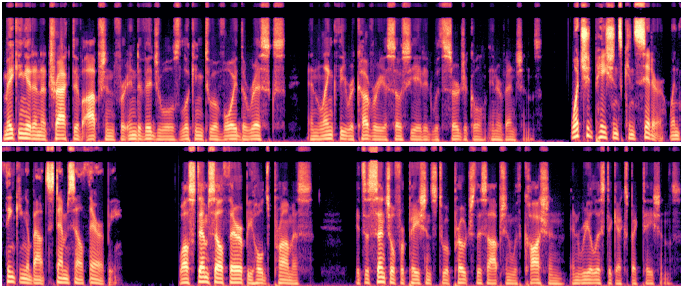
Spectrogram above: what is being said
making it an attractive option for individuals looking to avoid the risks and lengthy recovery associated with surgical interventions. What should patients consider when thinking about stem cell therapy? While stem cell therapy holds promise, it's essential for patients to approach this option with caution and realistic expectations.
